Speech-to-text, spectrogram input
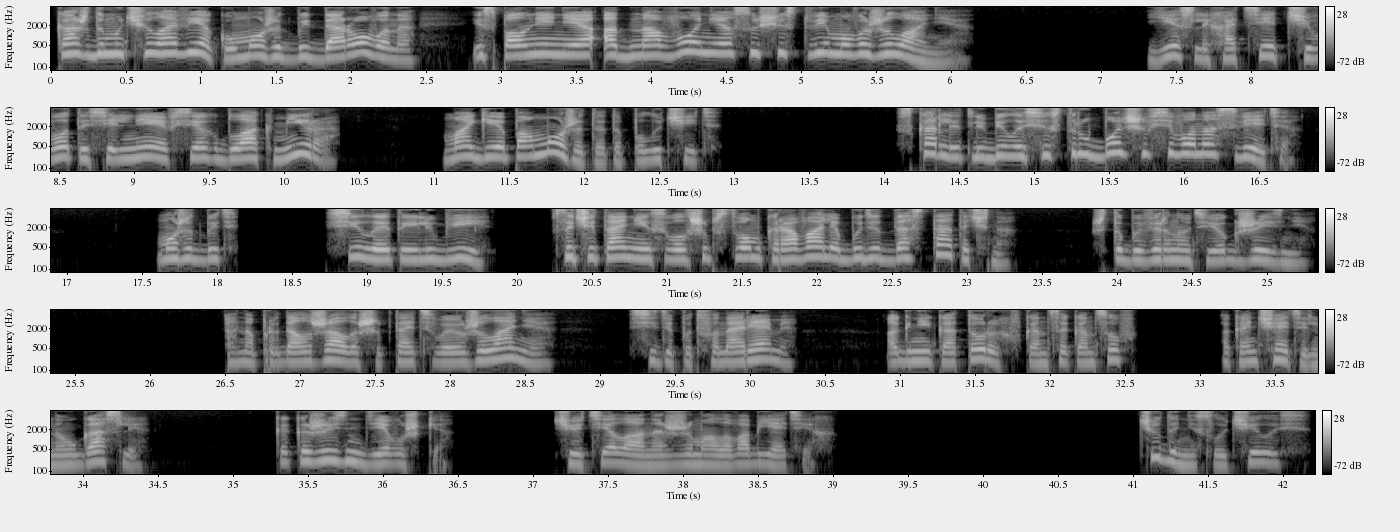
Каждому человеку может быть даровано исполнение одного неосуществимого желания. Если хотеть чего-то сильнее всех благ мира, магия поможет это получить. Скарлетт любила сестру больше всего на свете. Может быть, силы этой любви в сочетании с волшебством караваля будет достаточно, чтобы вернуть ее к жизни. Она продолжала шептать свое желание, сидя под фонарями, огни которых, в конце концов, окончательно угасли, как и жизнь девушки, чье тело она сжимала в объятиях. Чудо не случилось.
